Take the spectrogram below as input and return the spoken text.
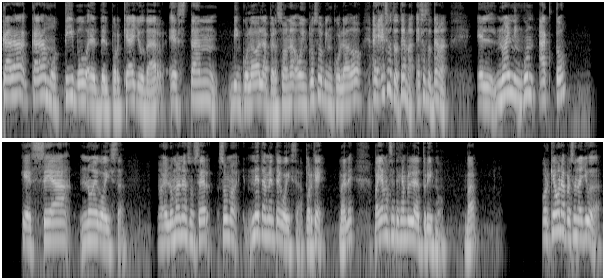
cada, cada motivo eh, del por qué ayudar es tan vinculado a la persona o incluso vinculado... Ya, ese es otro tema, es otro tema. El, no hay ningún acto que sea no egoísta. ¿no? El humano es un ser netamente egoísta. ¿Por qué? ¿Vale? Vayamos a este ejemplo del altruismo. ¿Va? ¿Por qué una persona ayuda?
